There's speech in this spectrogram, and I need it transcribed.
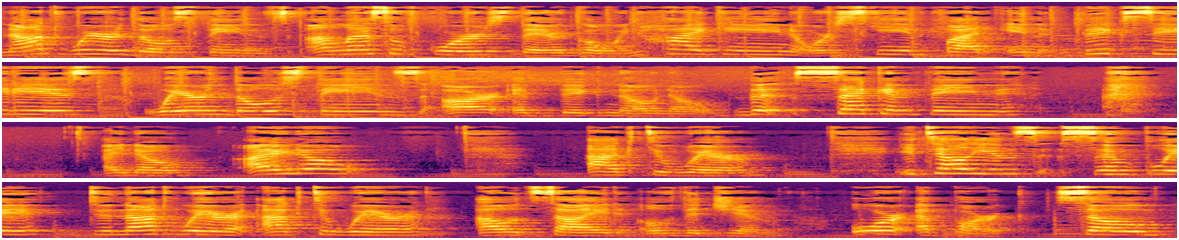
not wear those things unless of course they're going hiking or skiing but in big cities wearing those things are a big no-no. The second thing I know, I know. Activewear. Italians simply do not wear activewear outside of the gym or a park. So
